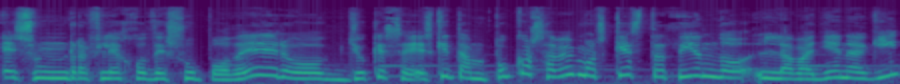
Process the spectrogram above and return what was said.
es un reflejo de su poder o yo qué sé, es que tampoco sabemos qué está haciendo la ballena aquí.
